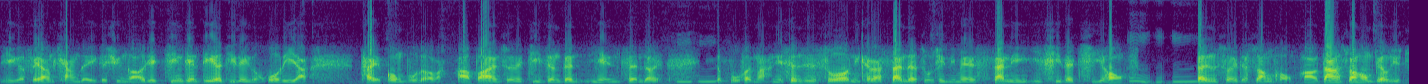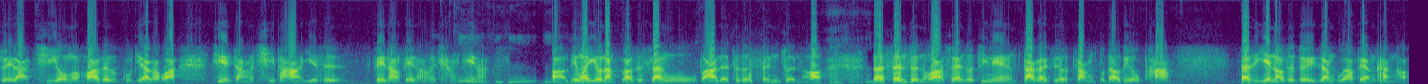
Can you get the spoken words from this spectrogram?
一个非常强的一个讯号，而且今天第二季的一个获利啊，它也公布了嘛，啊，包含所谓的季增跟年增的一个部分嘛，你甚至说你看到三的族群里面，三零一七的旗红跟所谓的双红，啊，当然双红不用去追了，旗红的话这个股价的话，今天涨了七趴，也是非常非常的强劲啊。啊，另外有档股票是三五五八的这个神准哈、那神准的话，虽然说今天大概只有涨不到六趴，但是严老师对于这张股票非常看好，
